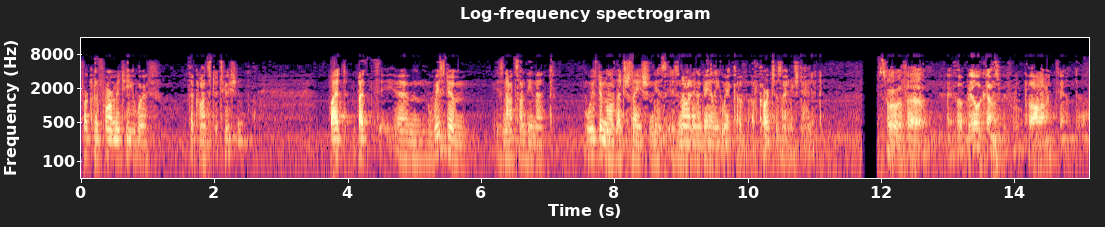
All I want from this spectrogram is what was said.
for conformity with the Constitution. But but um, wisdom is not something that wisdom of legislation is, is not in the bailiwick of, of courts, as I understand it. So if a, if a bill comes before Parliament and uh,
